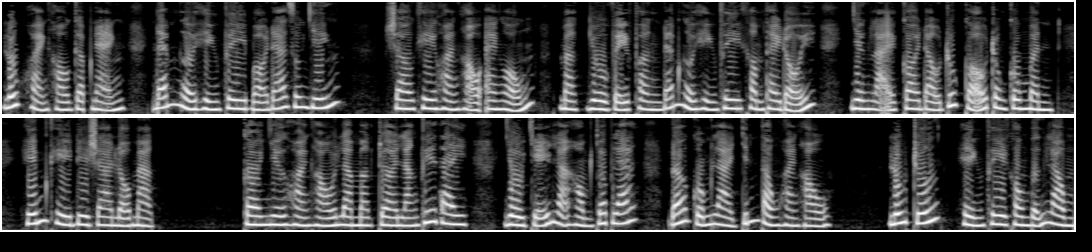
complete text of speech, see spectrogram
lúc hoàng hậu gặp nạn, đám người hiền phi bỏ đá xuống giếng. Sau khi hoàng hậu an ổn, mặc dù vị phần đám người hiền phi không thay đổi, nhưng lại coi đầu rút cổ trong cung mình. Hiếm khi đi ra lộ mặt. Coi như hoàng hậu là mặt trời lặn phía tây, dù chỉ là hồng chốc lát, đó cũng là chính tông hoàng hậu. Lúc trước, hiền phi không vững lòng,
